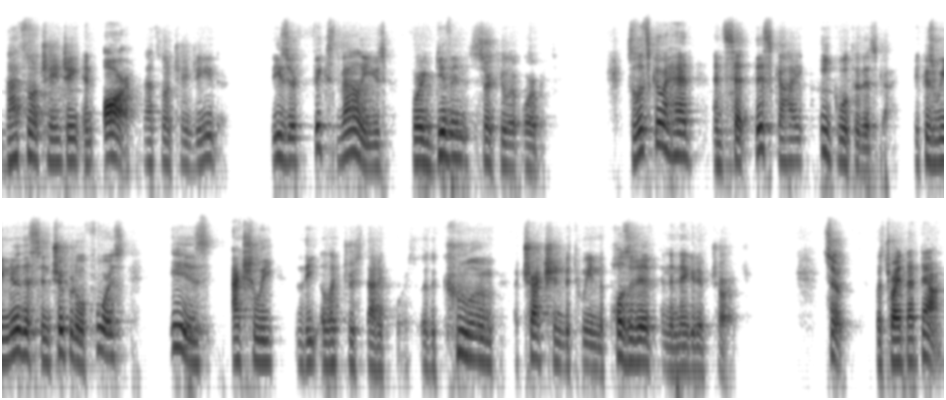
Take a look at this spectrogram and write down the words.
that's not changing, and r, that's not changing either. These are fixed values for a given circular orbit. So let's go ahead and set this guy equal to this guy because we know the centripetal force is actually the electrostatic force or the Coulomb attraction between the positive and the negative charge. So let's write that down.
